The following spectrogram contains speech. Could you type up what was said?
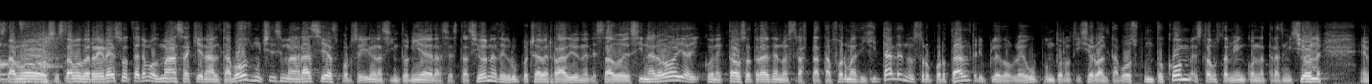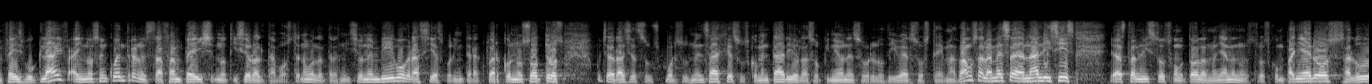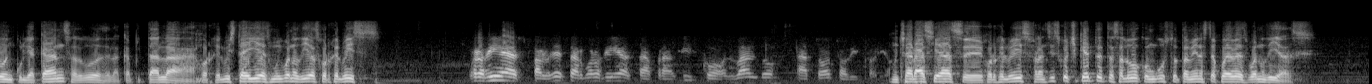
Estamos, estamos de regreso, tenemos más aquí en Altavoz. Muchísimas gracias por seguir en la sintonía de las estaciones de Grupo Chávez Radio en el estado de Sinaloa y conectados a través de nuestras plataformas digitales, nuestro portal www.noticieroaltavoz.com. Estamos también con la transmisión en Facebook Live, ahí nos encuentra nuestra fanpage Noticiero Altavoz. Tenemos la transmisión en vivo, gracias por interactuar con nosotros. Muchas gracias por sus mensajes, sus comentarios, las opiniones sobre los diversos temas. Vamos a la mesa de análisis, ya están listos como todas las mañanas nuestros compañeros. Saludo en Culiacán, saludo desde la capital a Jorge Luis Telles muy buenos días, Jorge Luis. Buenos días, Pablo César. Buenos días a Francisco Osvaldo, a todo tu auditorio. Muchas gracias, eh, Jorge Luis. Francisco Chiquete, te saludo con gusto también este jueves. Buenos días.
